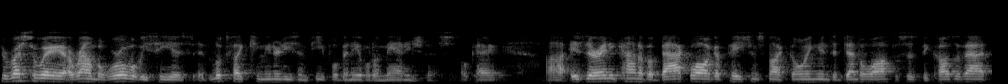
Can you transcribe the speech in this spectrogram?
the rest of the way around the world, what we see is it looks like communities and people have been able to manage this, okay? Uh, is there any kind of a backlog of patients not going into dental offices because of that?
